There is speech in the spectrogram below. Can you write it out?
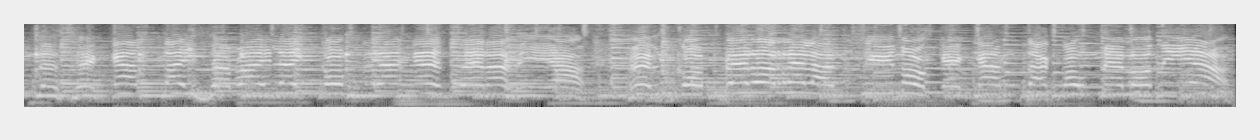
donde se canta y se baila y con gran esteranía. El copero relancino que canta con melodía,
